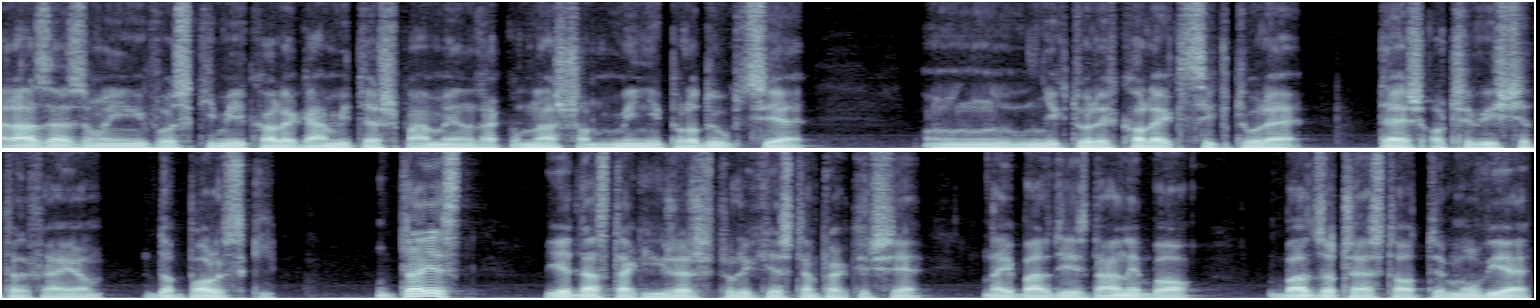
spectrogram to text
razem z moimi włoskimi kolegami też mamy taką naszą mini produkcję mm, niektórych kolekcji, które też oczywiście trafiają do Polski. To jest jedna z takich rzeczy, w których jestem praktycznie najbardziej znany, bo bardzo często o tym mówię,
